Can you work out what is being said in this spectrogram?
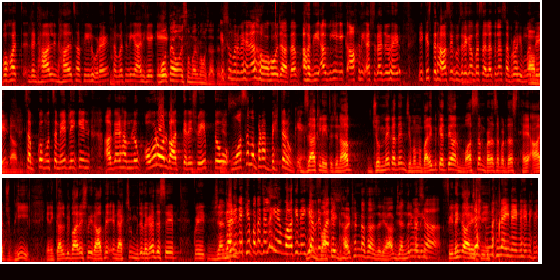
بہت نڈھال نڈھال سا فیل ہو رہا ہے سمجھ نہیں آ رہی ہے کہ ہوتا ہے اس عمر میں ہو جاتا ہے اس عمر میں ہے نا ہو جاتا ہے۔ آگے اب یہ ایک آخری اشرہ جو ہے یہ کس طرح سے گزرے گا؟ بس اللہ تعالیٰ صبر و ہمت دے۔ سب کو مجھ سمیت۔ لیکن اگر ہم لوگ اوور آل بات کریں شعیب تو موسم اب بڑا بہتر ہو گیا ہے۔ ایگزیکٹلی تو جناب جمعے کا دن جمعہ مبارک بھی کہتے ہیں اور موسم بڑا زبردست ہے۔ آج بھی یعنی کل بھی بارش ہوئی رات میں ان ایکچوئل مجھے لگ رہا ہے جیسے کوئی گاڑی جنوری دیکھیے پتہ چلا یہ واقعی دیکھیے آپ نے واقعی بارش۔ گھر ٹھنڈا تھا ذریعہ اب جنوری والی اچھا۔ فیلنگ آ رہی تھی۔ نہیں نہیں نہیں نہیں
